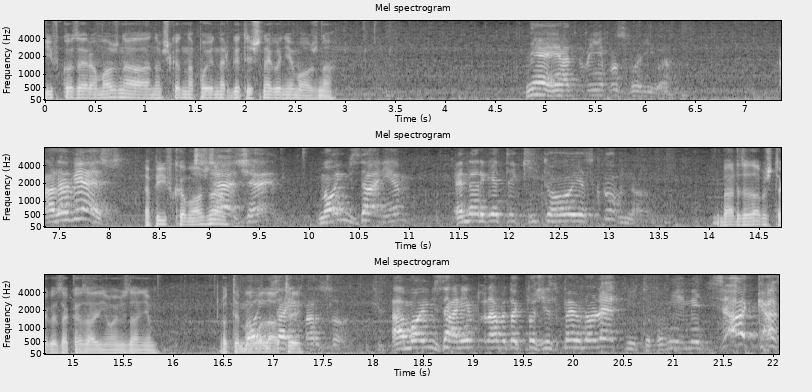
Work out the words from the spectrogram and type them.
Piwko zero można, a na przykład napoju energetycznego nie można. Nie, ja bym tobie nie pozwoliła. Ale wiesz, A piwko można? szczerze, moim zdaniem energetyki to jest gówno. Bardzo dobrze tego zakazali moim zdaniem. O te Moim małolaty. zdaniem bardzo. A moim zdaniem to nawet jak ktoś jest pełnoletni, to powinien mieć zakaz,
